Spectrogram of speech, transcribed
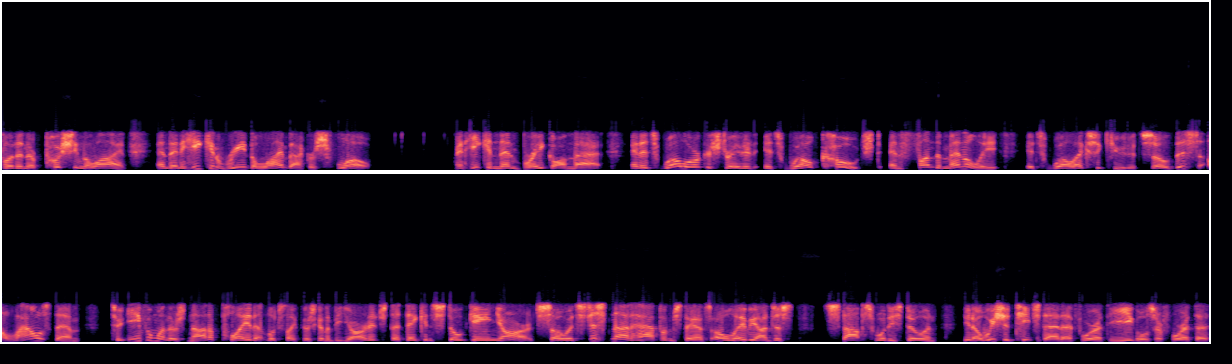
foot and they're pushing the line, and then he can read the linebacker's flow and he can then break on that. And it's well orchestrated, it's well coached, and fundamentally, it's well executed. So this allows them to, even when there's not a play that looks like there's going to be yardage, that they can still gain yards. So it's just not happenstance. Oh, Le'Veon just stops what he's doing. You know, we should teach that if we're at the Eagles or if we're at the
